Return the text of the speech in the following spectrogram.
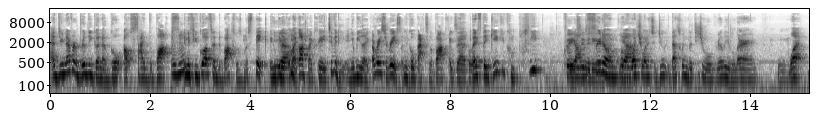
and you're never really gonna go outside the box Mhm. and if you go outside the box it was a mistake and you'll be Yeah. like oh my gosh my creativity and you'll be like erase erase let me go back to the box Exactly. but if they gave you complete freedom. Creativity. freedom of Yeah. what you wanted to do that's when the teacher will really learn what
